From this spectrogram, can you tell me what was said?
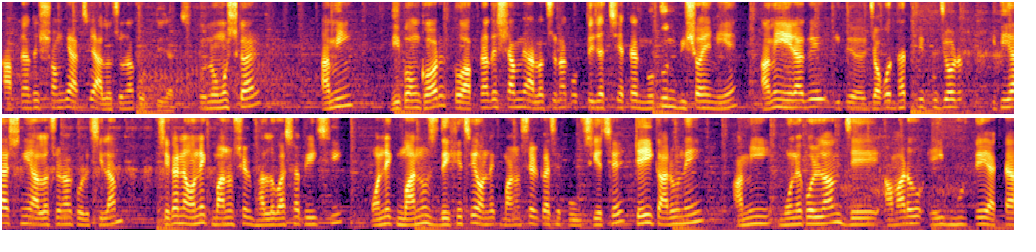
আপনাদের সঙ্গে আজকে আলোচনা করতে যাচ্ছি। তো নমস্কার, আমি দীপঙ্কর। তো আপনাদের সামনে আলোচনা করতে যাচ্ছি একটা নতুন বিষয় নিয়ে। আমি এর আগে জগদ্ধাত্রী পুজোর ইতিহাস নিয়ে আলোচনা করেছিলাম। সেখানে অনেক মানুষের ভালোবাসা পেয়েছি। অনেক মানুষ দেখেছে, অনেক মানুষের কাছে পৌঁছিয়েছে। সেই কারণেই আমি মনে করলাম যে আমারও এই মুহূর্তে একটা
